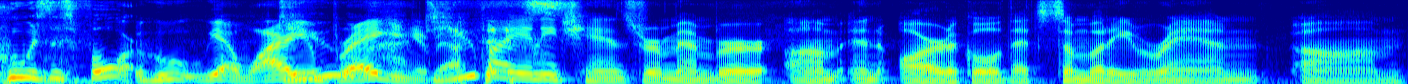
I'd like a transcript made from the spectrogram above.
who is this for? who? Yeah, why are you, bragging about Do you by any chance remember um, an article that somebody ran um,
